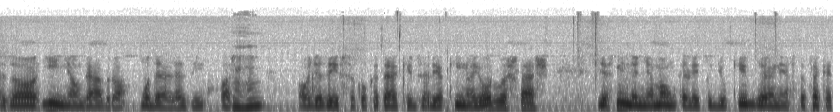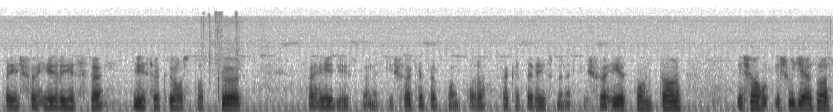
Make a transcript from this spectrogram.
ez a yin ábra modellezi azt, uh-huh. ahogy az évszakokat elképzeli a kínai orvoslás. Ugye ezt mindannyian magunk elé tudjuk képzelni, ezt a fekete és fehér részre, részekre osztott kör, fehér részben egy kis fekete ponttal, a fekete részben egy kis fehér ponttal, és, és ugye ez azt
